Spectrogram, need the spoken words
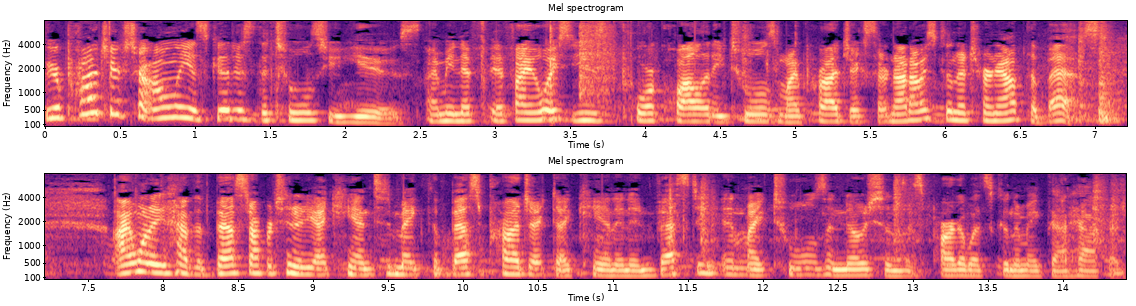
your projects are only as good as the tools you use. I mean, if if I always use poor quality tools, my projects are not always going to turn out the best. I want to have the best opportunity I can to make the best project I can, and investing in my tools and notions is part of what's going to make that happen.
